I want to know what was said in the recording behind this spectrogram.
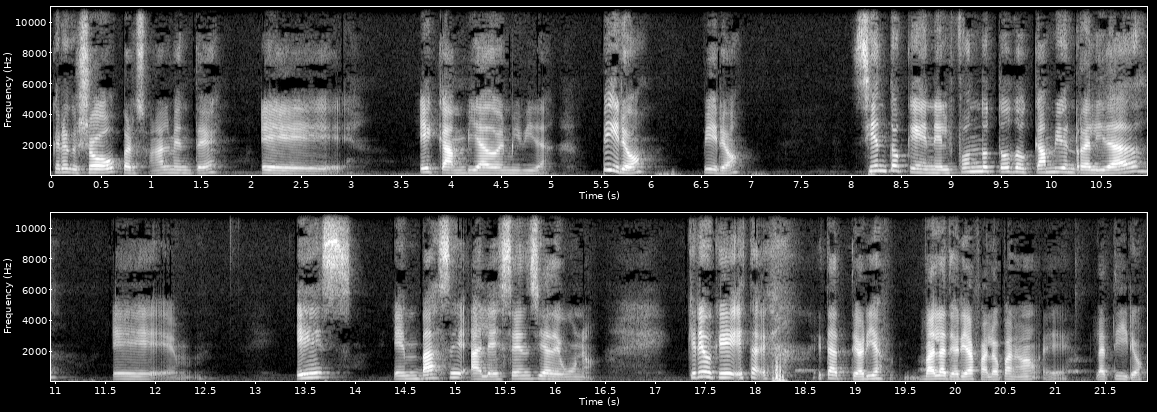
creo que yo personalmente eh, he cambiado en mi vida. Pero, pero, siento que en el fondo todo cambio en realidad eh, es en base a la esencia de uno. Creo que esta, teoría, va la teoría falopa, ¿no? Eh, la tiro.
